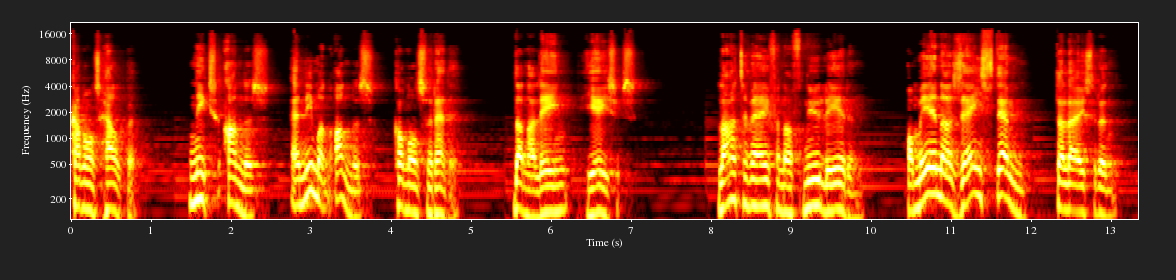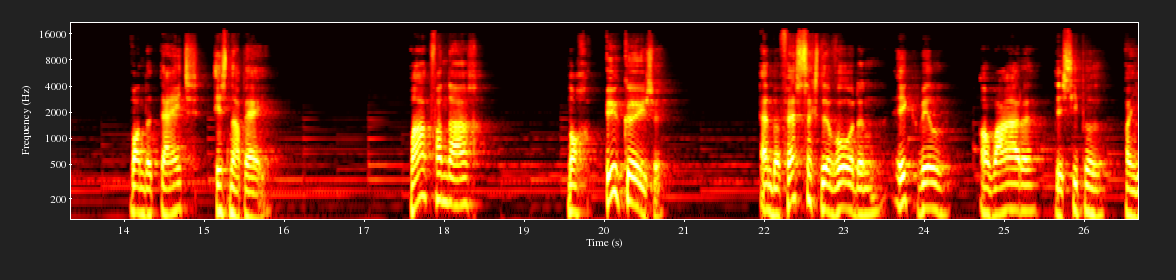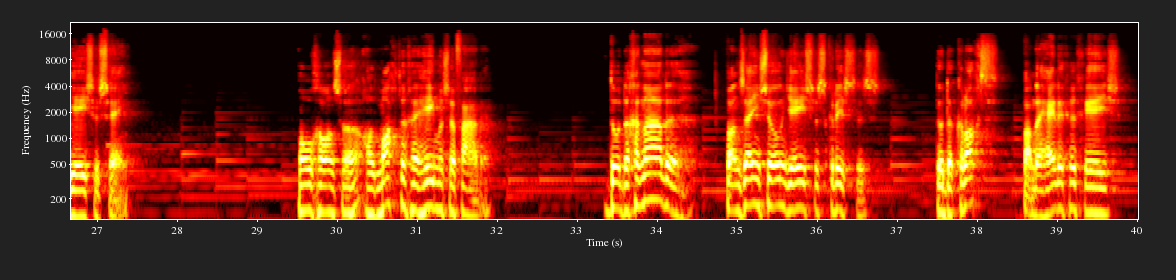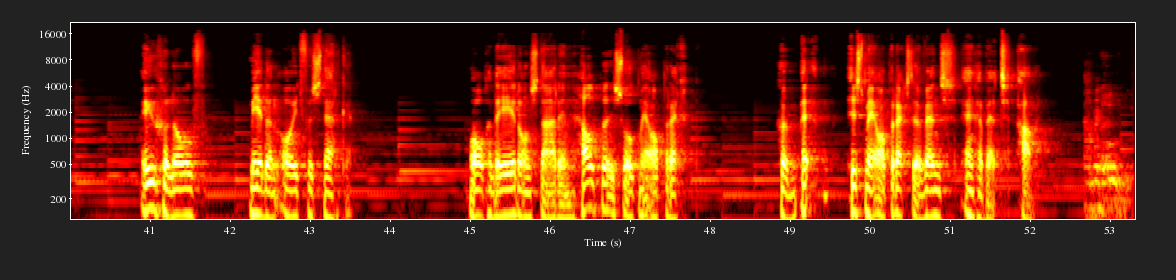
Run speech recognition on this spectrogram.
kan ons helpen. Niks anders en niemand anders kan ons redden dan alleen Jezus. Laten wij vanaf nu leren om meer naar Zijn stem te luisteren, want de tijd is nabij. Maak vandaag nog uw keuze en bevestig de woorden: Ik wil een ware discipel van Jezus zijn. Mogen onze Almachtige Hemelse Vader, door de genade van Zijn Zoon Jezus Christus, door de kracht van de Heilige Geest uw geloof meer dan ooit versterken. Mogen de Heer ons daarin helpen, is ook mijn oprecht, is mijn oprechte wens en gebed. Amen.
